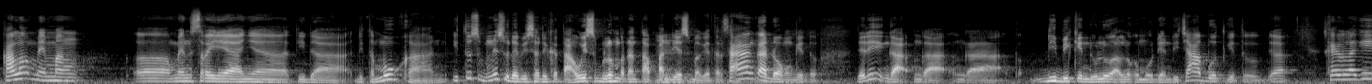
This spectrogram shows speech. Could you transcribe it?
Kalau memang e, mensreanya tidak ditemukan, itu sebenarnya sudah bisa diketahui sebelum penetapan hmm. dia sebagai tersangka dong gitu. Jadi nggak nggak nggak dibikin dulu lalu kemudian dicabut gitu. Ya sekali lagi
